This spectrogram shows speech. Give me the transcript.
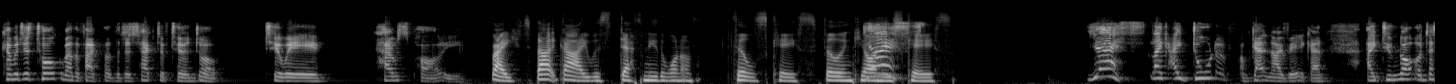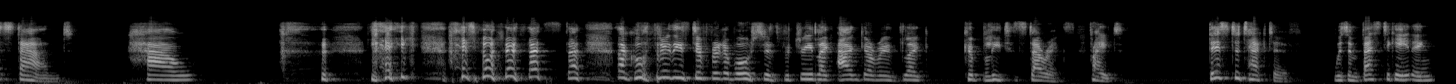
can we just talk about the fact that the detective turned up to a house party? Right. That guy was definitely the one on Phil's case, Phil and Keanu's Yes! case. Yes, like I don't. I'm getting irate again. I do not understand how. like I don't understand. I go through these different emotions between like anger and like complete hysterics. Right. This detective was investigating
